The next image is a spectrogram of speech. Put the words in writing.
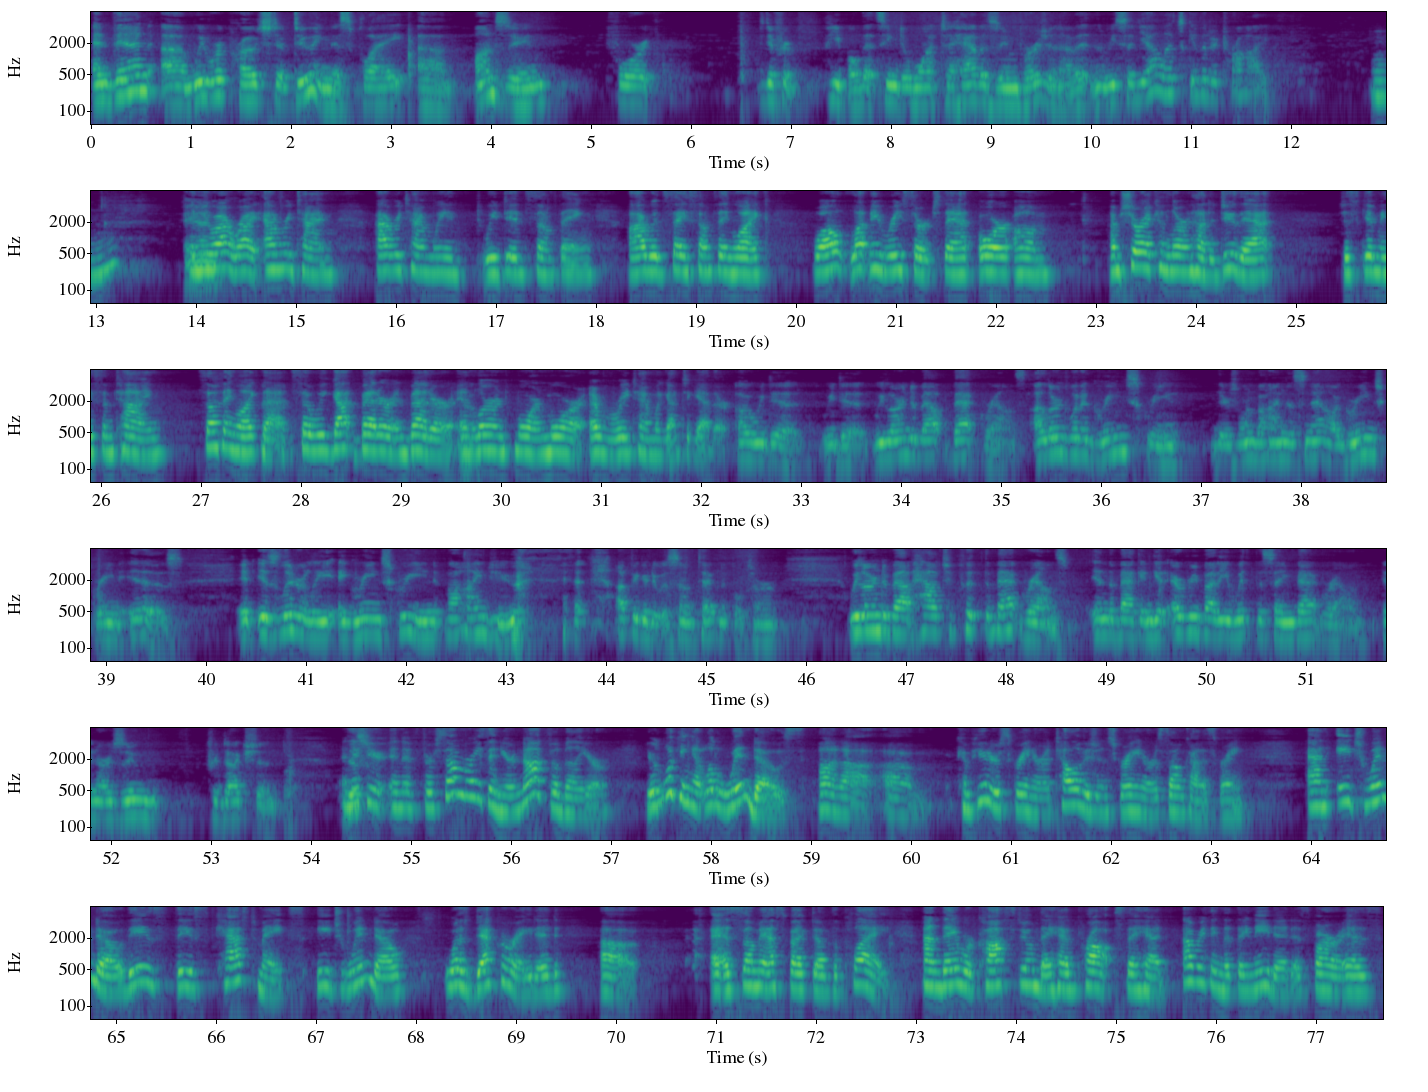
And then um, we were approached of doing this play um, on Zoom for different people that seemed to want to have a Zoom version of it, and we said, "Yeah, let's give it a try." Mm-hmm. And, and you are right. Every time, every time we we did something, I would say something like, "Well, let me research that," or um, "I'm sure I can learn how to do that. Just give me some time." Something like that. so we got better and better and learned more and more every time we got together. Oh, we did. We did. We learned about backgrounds. I learned what a green screen there's one behind us now, a green screen is. It is literally a green screen behind you. I figured it was some technical term. We learned about how to put the backgrounds in the back and get everybody with the same background in our Zoom production. And this, if you're and if for some reason you're not familiar, you're looking at little windows on a um, computer screen or a television screen or some kind of screen and each window, these these castmates, each window was decorated uh, as some aspect of the play, and they were costumed. They had props. They had everything that they needed as far as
